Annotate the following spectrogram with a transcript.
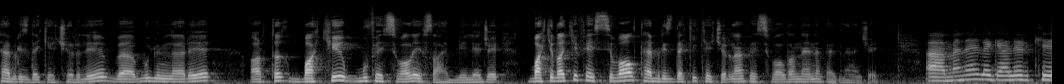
Təbrizdə keçirilib və bu günləri artıq Bakı bu festivala ev sahibliyi eləyəcək. Bakıdakı festival Təbrizdəki keçirilən festivaldan nə ilə fərqlənəcək? Mənə elə gəlir ki,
